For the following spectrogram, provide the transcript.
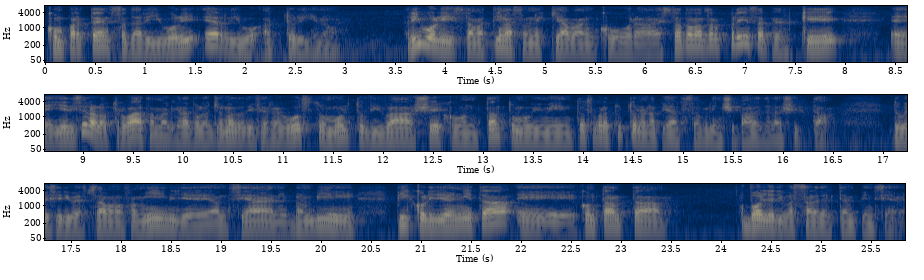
con partenza da Rivoli e arrivo a Torino. Rivoli stamattina sonnecchiava ancora, è stata una sorpresa perché eh, ieri sera l'ho trovata, malgrado la giornata di Ferragosto, molto vivace, con tanto movimento, soprattutto nella piazza principale della città, dove si riversavano famiglie, anziani, bambini piccoli di ogni età e con tanta voglia di passare del tempo insieme.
